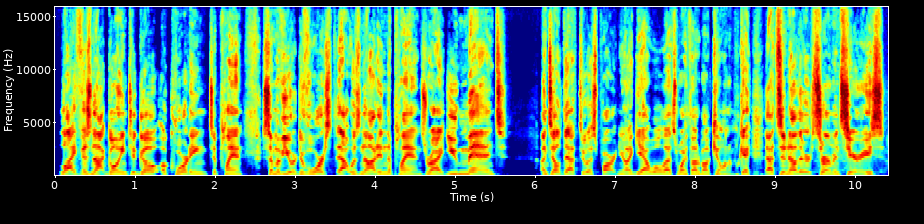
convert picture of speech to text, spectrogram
life is not going to go according to plan. Some of you are divorced, that was not in the plans, right? You meant until death do us part. And you're like, yeah, well, that's why I thought about killing him. Okay, that's another sermon series.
